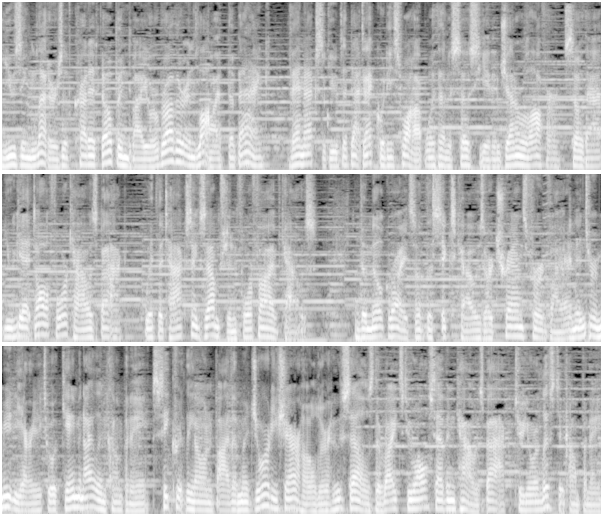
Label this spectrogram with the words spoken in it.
using letters of credit opened by your brother-in-law at the bank, then execute a debt equity swap with an associated general offer so that you get all four cows back, with the tax exemption for five cows. The milk rights of the six cows are transferred via an intermediary to a Cayman Island company secretly owned by the majority shareholder who sells the rights to all seven cows back to your listed company.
